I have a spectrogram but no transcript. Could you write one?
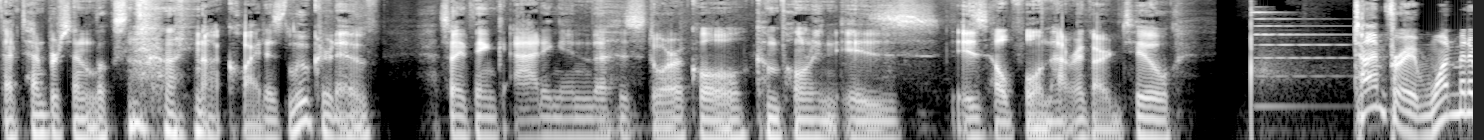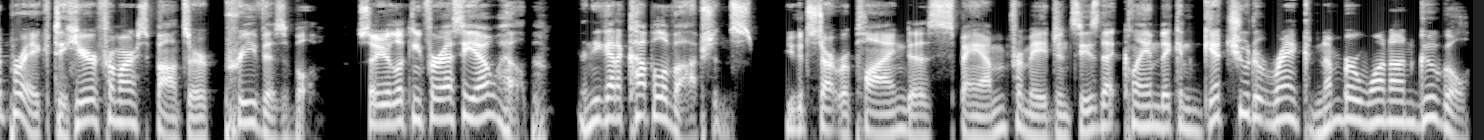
that 10% looks not quite as lucrative. So I think adding in the historical component is is helpful in that regard too. Time for a 1-minute break to hear from our sponsor Previsible. So you're looking for SEO help, and you got a couple of options. You could start replying to spam from agencies that claim they can get you to rank number one on Google.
